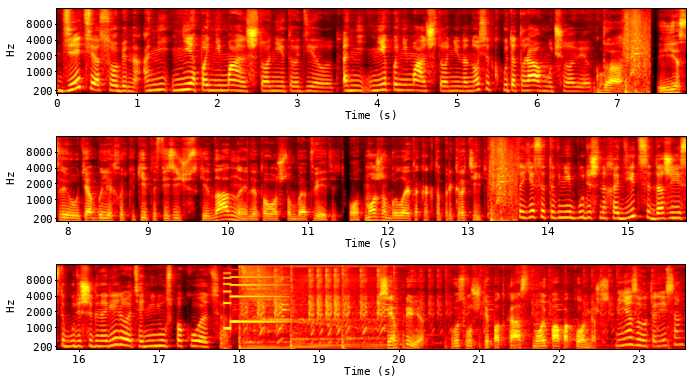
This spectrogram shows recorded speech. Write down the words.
Дети особенно, они не понимают, что они этого делают. Они не понимают, что они наносят какую-то травму человеку. Да. И если у тебя были хоть какие-то физические данные для того, чтобы ответить, вот, можно было это как-то прекратить. Если ты в ней будешь находиться, даже если ты будешь игнорировать, они не успокоятся. Всем привет! Вы слушаете подкаст «Мой папа коммерс». Меня зовут Алиса.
